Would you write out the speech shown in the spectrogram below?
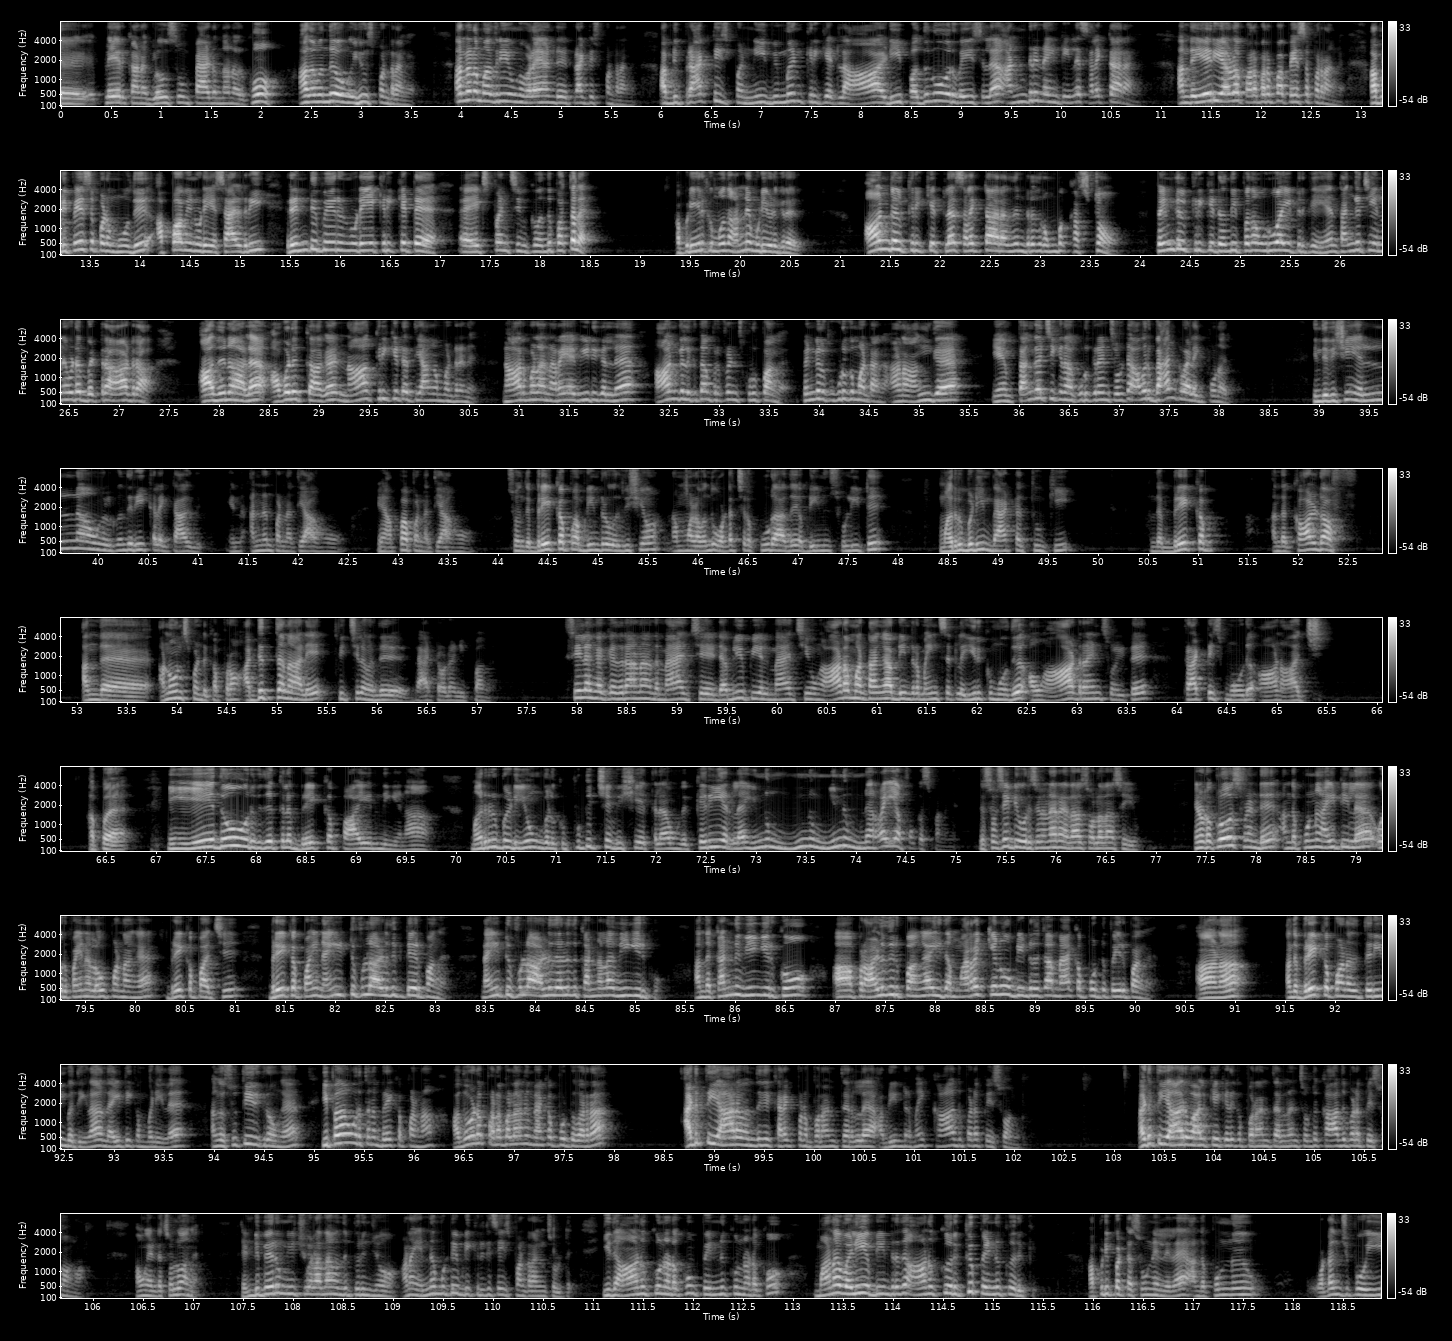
பிளேயருக்கான க்ளவுஸும் பேடும் தானே இருக்கும். அதை வந்து அவங்க யூஸ் பண்ணுறாங்க அண்ணனை மாதிரி இவங்க விளையாண்டு ப்ராக்டிஸ் பண்ணுறாங்க அப்படி ப்ராக்டிஸ் பண்ணி விமன் கிரிக்கெட்டில் ஆடி பதினோரு வயசில் அண்டர் நைன்டீனில் செலக்ட் ஆகிறாங்க அந்த ஏரியாவில் பரபரப்பாக பேசப்படுறாங்க. அப்படி பேசப்படும் போது அப்பாவினுடைய சேலரி ரெண்டு பேருனுடைய கிரிக்கெட்டு எக்ஸ்பென்சிவ்க்கு வந்து பத்தலை. அப்படி இருக்கும்போது அண்ணன் முடிவெடுக்கிறாரு ஆண்கள் கிரிக்கெட்டில் செலக்ட் ஆகிறதுன்றது ரொம்ப கஷ்டம். பெண்கள் கிரிக்கெட் வந்து இப்போ தான் உருவாகிட்டு இருக்கு. என் தங்கச்சி என்னை விட பெட்டராக ஆடுறா. அதனால அவளுக்காக நான் கிரிக்கெட்டை தியாகம் பண்ணுறேன்னு நார்மலாக நிறைய வீடுகளில் ஆண்களுக்கு தான் ப்ரிஃபரன்ஸ் கொடுப்பாங்க. பெண்களுக்கு கொடுக்க மாட்டாங்க. ஆனால் அங்கே என் தங்கச்சிக்கு நான் கொடுக்குறேன்னு சொல்லிட்டு அவர் பேங்க் வேலைக்கு போனார். இந்த விஷயம் எல்லாம் அவங்களுக்கு வந்து ரீகலெக்ட் ஆகுது. என் அண்ணன் பண்ண தியாகம் என் அப்பா பண்ண தியாகம். ஸோ இந்த பிரேக்கப் அப்படின்ற ஒரு விஷயம் நம்மளை வந்து உடச்சிடக்கூடாது அப்படின்னு சொல்லிட்டு மறுபடியும் பேட்டை தூக்கி அந்த பிரேக்கப் அந்த கால்ட் ஆஃப் அந்த அனௌன்ஸ்மெண்ட்டுக்கு அப்புறம் அடுத்த நாளே பிச்சில் வந்து பேட்டோட நிற்பாங்க ஸ்ரீலங்காக்கு எதிரான அந்த மேட்ச்சு டபிள்யூபிஎல் மேட்ச் இவங்க ஆட மாட்டாங்க அப்படின்ற மைண்ட் செட்டில் இருக்கும்போது அவங்க ஆடுறேன்னு சொல்லிட்டு ப்ராக்டிஸ் மோடு ஆன் ஆச்சு. அப்போ நீங்கள் ஏதோ ஒரு விதத்தில் பிரேக்கப் ஆகியிருந்தீங்கன்னா மறுபடியும் உங்களுக்கு பிடிச்ச விஷயத்தில் உங்கள் கெரியரில் இன்னும் இன்னும் இன்னும் நிறைய ஃபோக்கஸ் பண்ணுங்கள் இந்த சொசைட்டி ஒரு சில நேரம் ஏதாவது சொல்ல தான் செய்யும். என்னோடய க்ளோஸ் ஃப்ரெண்டு அந்த பொண்ணு ஐடியில் ஒரு பையனை லவ் பண்ணாங்க. பிரேக்கப் ஆச்சு. பிரேக்கப் ஆகி நைட்டு ஃபுல்லாக அழுதுகிட்டே இருப்பாங்க. நைட்டு ஃபுல்லாக அழுது அழுது கண்ணெல்லாம் வீங்கியிருக்கும். அந்த கண்ணு வீங்கியிருக்கும். அப்புறம் அழுதுருப்பாங்க. இதை மறைக்கணும் அப்படின்றதுக்காக மேக்கப் போட்டு போயிருப்பாங்க. ஆனால் அந்த பிரேக்கப் ஆனது தெரியும் பார்த்தீங்களா அந்த ஐடி கம்பெனியில் அங்கே சுற்றி இருக்கிறவங்க இப்போ தான் ஒருத்தனை பிரேக்கப் பண்ணால் அதோட படபடான்னு மேக்கப் போட்டு வர்றா? அடுத்து யாரை வந்து கரெக்ட் பண்ண போகிறான்னு தெரில அப்படின்ற மாதிரி காது பட பேசுவாங்க. அடுத்து யார் வாழ்க்கையை கெடுக்க போகிறான்னு தெரிலன்னு சொல்லிட்டு காது பட பேசுவாங்களாம். அவங்க என்கிட்ட சொல்லுவாங்க ரெண்டு பேரும் மியூச்சுவலாக தான் வந்து பிரிஞ்சோம். ஆனால் என்ன மட்டும் இப்படி கிரிட்டிசைஸ் பண்ணுறாங்கன்னு சொல்லிட்டு. இது ஆணுக்கும் நடக்கும் பெண்ணுக்கும் நடக்கும். மன வலி அப்படின்றது ஆணுக்கும் இருக்குது பெண்ணுக்கும் இருக்குது அப்படிப்பட்ட சூழ்நிலையில் அந்த பொண்ணு உடஞ்சி போய்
